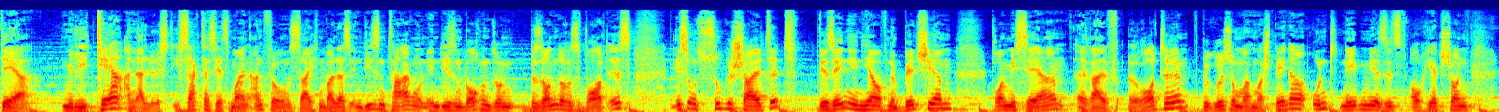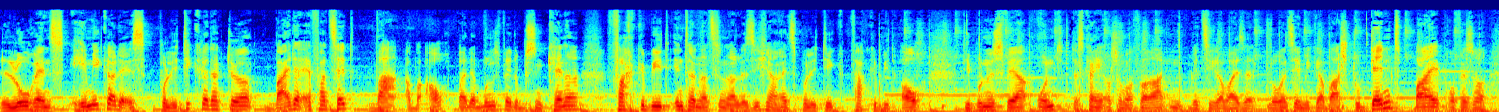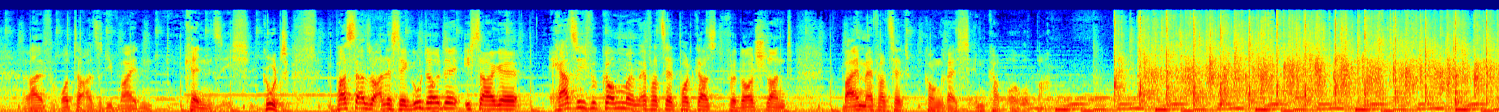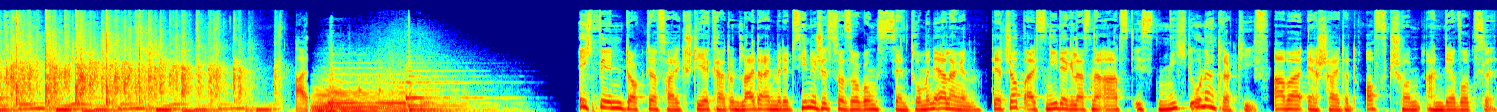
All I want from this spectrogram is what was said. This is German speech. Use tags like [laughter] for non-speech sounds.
der Militäranalyst, ich sage das jetzt mal in Anführungszeichen, weil das in diesen Tagen und in diesen Wochen so ein besonderes Wort ist, ist uns zugeschaltet. Wir sehen ihn hier auf einem Bildschirm. Freue mich sehr. Ralf Rotte, Begrüßung machen wir später. Und neben mir sitzt auch jetzt schon Lorenz Hemiker, der ist Politikredakteur bei der FAZ, war aber auch bei der Bundeswehr. Du bist ein Kenner. Fachgebiet internationale Sicherheitspolitik, Fachgebiet auch die Bundeswehr. Und das kann ich auch schon mal verraten, witzigerweise, Lorenz Hemiker war Student bei Professor Ralf Rotte, also die beiden kennen sich. Gut, passt also alles sehr gut heute. Ich sage herzlich willkommen beim FAZ-Podcast für Deutschland beim FAZ-Kongress im Cup Europa. Ich bin Dr. Falk Stierkart und leite ein medizinisches Versorgungszentrum in Erlangen. Der Job als niedergelassener Arzt ist nicht unattraktiv, aber er scheitert oft schon an der Wurzel.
